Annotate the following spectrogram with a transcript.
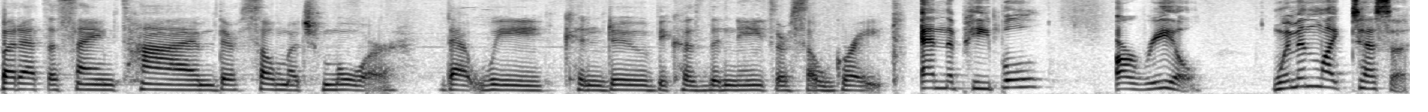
but at the same time, there's so much more that we can do because the needs are so great. And the people are real. Women like Tessa,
